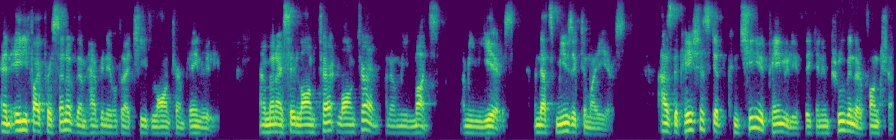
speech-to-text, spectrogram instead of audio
And 85% of them have been able to achieve long-term pain relief. And when I say long-term, long-term, I don't mean months, I mean years. And that's music to my ears. As the patients get continued pain relief, they can improve in their function.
